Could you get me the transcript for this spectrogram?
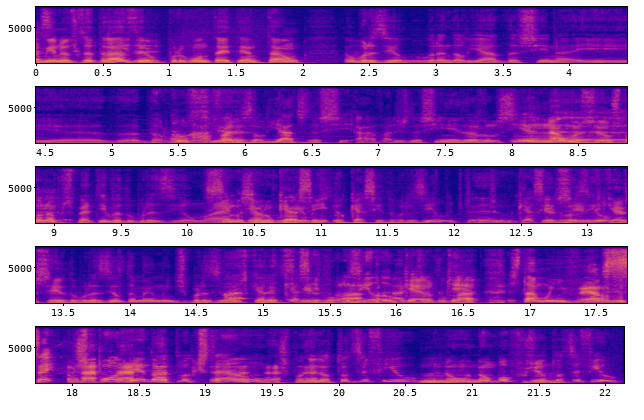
Interessa-me minutos atrás. Eu perguntei-te então o Brasil, o grande aliado da China e eh, da, da Rússia. Há vários aliados da China, há vários da China e da Rússia. Não, mas eu Eh, estou na perspectiva do Brasil, não é? Sim, mas Que é eu o não que quero eu- sair, eu quero sair do Brasil e portanto eu quero sair do Brasil. Queres sair do Brasil? Também muitos brasileiros querem quero sair do lá. Brasil, eu quero- Aquilo quero- está- um inferno. Sem- respondendo à tua questão, respondendo ao teu desafio. Hum. Não, não vou fugir ao teu desafio.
